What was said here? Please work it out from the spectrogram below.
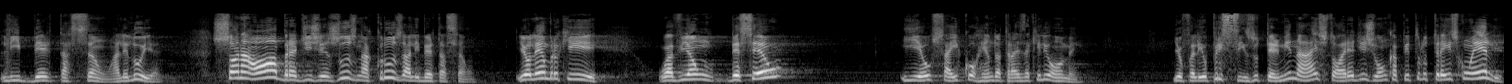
libertação, aleluia. Só na obra de Jesus na cruz há libertação. E eu lembro que o avião desceu e eu saí correndo atrás daquele homem. E eu falei, eu preciso terminar a história de João capítulo 3 com ele.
